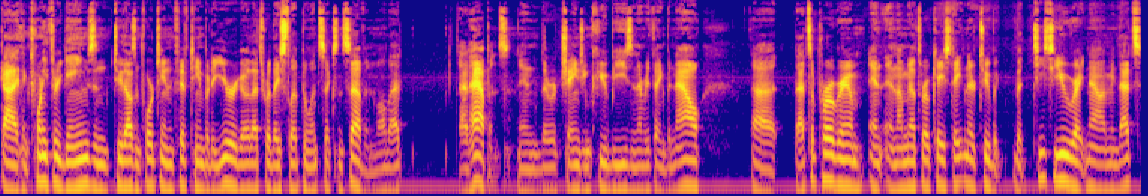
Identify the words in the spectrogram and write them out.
guy I think 23 games in 2014 and 15, but a year ago that's where they slipped and went six and seven. Well, that that happens, and they were changing QBs and everything. But now uh, that's a program, and, and I'm going to throw K State in there too. But but TCU right now, I mean that's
